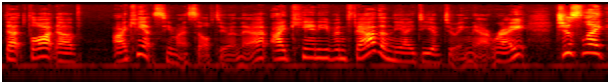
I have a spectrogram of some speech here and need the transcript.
that thought of I can't see myself doing that. I can't even fathom the idea of doing that, right? Just like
